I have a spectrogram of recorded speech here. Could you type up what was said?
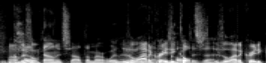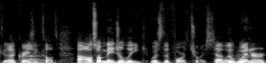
well, cult a, down in South America. There's a lot of crazy cults. There's a lot of crazy, uh, crazy cults. Uh, also, Major League was the fourth choice. Uh, the winner,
